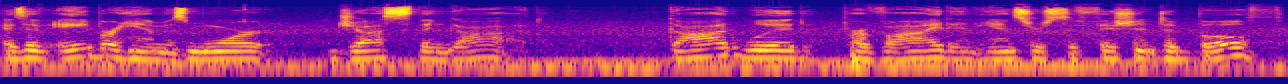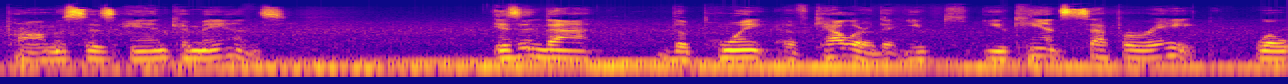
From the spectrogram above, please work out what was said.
as if Abraham is more just than God. God would provide an answer sufficient to both promises and commands. Isn't that the point of Keller that you you can't separate well,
